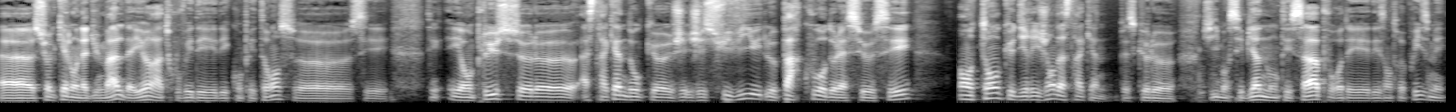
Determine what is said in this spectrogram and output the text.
euh, sur lesquels on a du mal d'ailleurs à trouver des, compétences. Euh, et en plus, le Astrakhan, donc j'ai, suivi le parcours de la CEC en tant que dirigeant d'Astrakhan. Parce que le, je me suis dit, bon, c'est bien de monter ça pour des, des entreprises, mais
